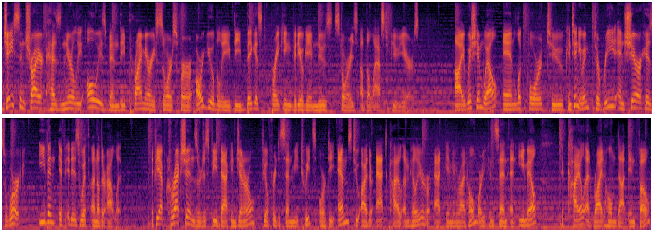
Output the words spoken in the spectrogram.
Jason Schreier has nearly always been the primary source for arguably the biggest breaking video game news stories of the last few years. I wish him well and look forward to continuing to read and share his work, even if it is with another outlet. If you have corrections or just feedback in general, feel free to send me tweets or DMs to either at Kyle M. Hilliard or at Gaming Ride Home, or you can send an email to kyle at ridehome.info.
